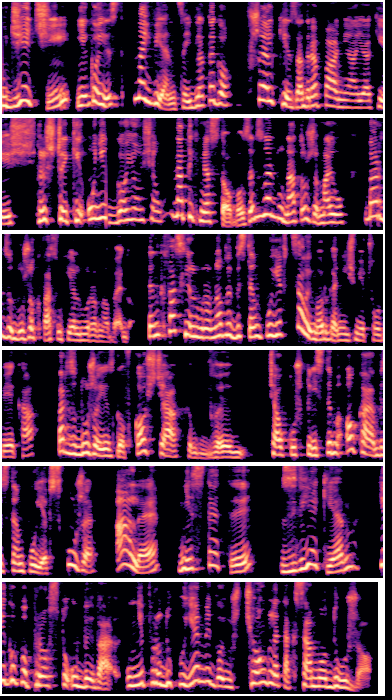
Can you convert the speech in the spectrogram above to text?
u dzieci jego jest najwięcej, dlatego wszelkie zadrapania, jakieś pryszczyki u nich goją się natychmiastowo, ze względu na to, że mają bardzo dużo kwasu hialuronowego. Ten kwas hialuronowy występuje w całym organizmie człowieka, bardzo dużo jest go w kościach, w ciałku szklistym oka, występuje w skórze, ale niestety z wiekiem jego po prostu ubywa. Nie produkujemy go już ciągle tak samo dużo.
